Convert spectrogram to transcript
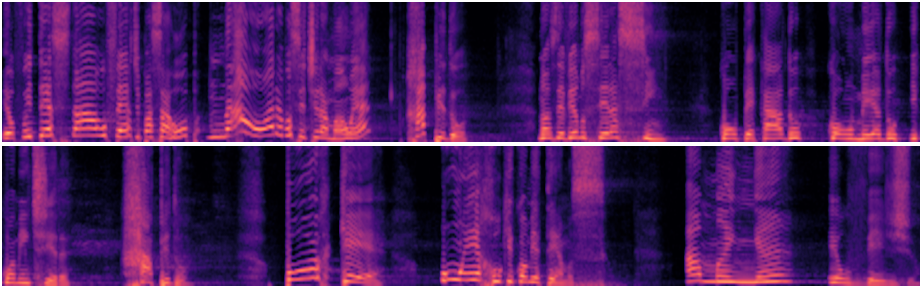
Eu fui testar o ferro de passar roupa, na hora você tira a mão, é rápido. Nós devemos ser assim, com o pecado, com o medo e com a mentira. Rápido. Porque um erro que cometemos. Amanhã eu vejo.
